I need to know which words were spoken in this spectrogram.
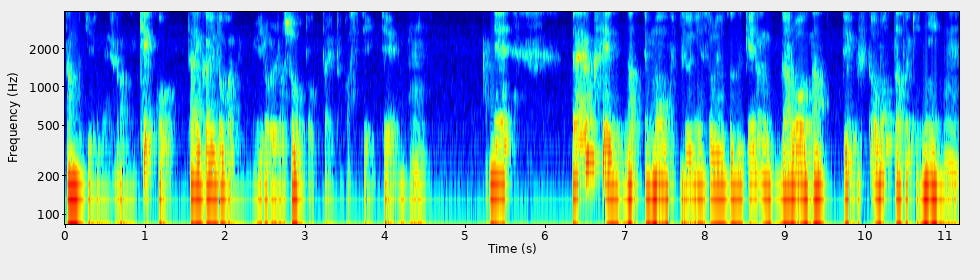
なんていうんですかね、結構大会とかでもいろいろ賞を取ったりとかしていて、うん。で、大学生になっても普通にそれを続けるんだろうなっていうふと思った時に、うん。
